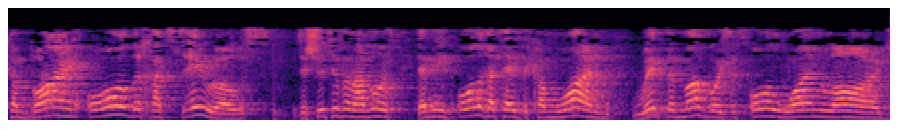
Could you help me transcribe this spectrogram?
combine all the Chatzeros, it's a Shutuf Mavut, that means all the Chatzeros become one with the Mavui, it's all one large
